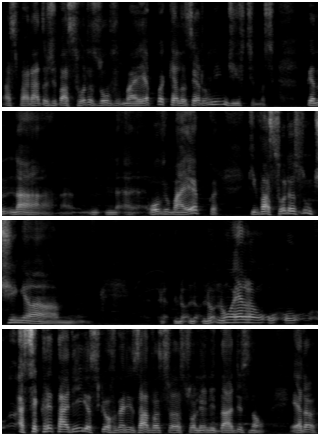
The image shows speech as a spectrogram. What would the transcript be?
As paradas de vassouras, houve uma época que elas eram lindíssimas, porque na, na- houve uma época que Vassouras não tinha. Não, não, era o- o- as secretarias que organizavam as, solenidades, não. Era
